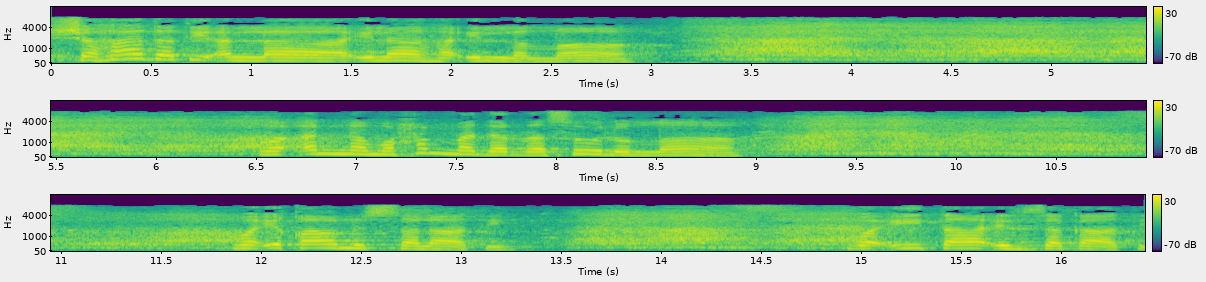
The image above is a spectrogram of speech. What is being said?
شہادت اللہ الہ الا اللہ۔ وان محمد الرسول اللہ۔ و اقام الصلاة و ایتاء الزکاة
